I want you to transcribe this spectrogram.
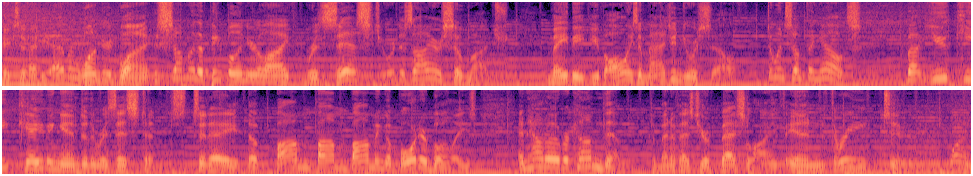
Okay, so have you ever wondered why some of the people in your life resist your desire so much? Maybe you've always imagined yourself doing something else, but you keep caving into the resistance. Today, the bomb bomb bombing of border bullies and how to overcome them to manifest your best life in three, two, one.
